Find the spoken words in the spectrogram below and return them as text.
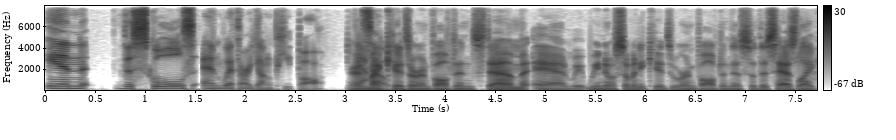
in the schools and with our young people. And So- my kids are involved in STEM, and we, we know so many kids who are involved in this. So this has like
